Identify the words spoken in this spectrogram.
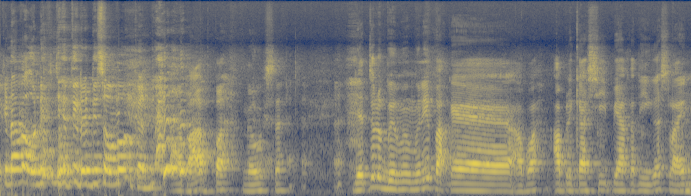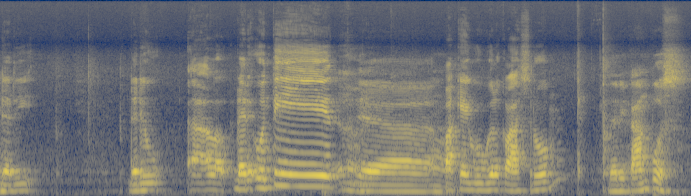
Kenapa univnya tidak disombongkan? nggak apa-apa nggak usah dia tuh lebih memilih pakai apa aplikasi pihak ketiga selain dari dari uh, dari untit. Ya pakai Google Classroom. Dari kampus.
